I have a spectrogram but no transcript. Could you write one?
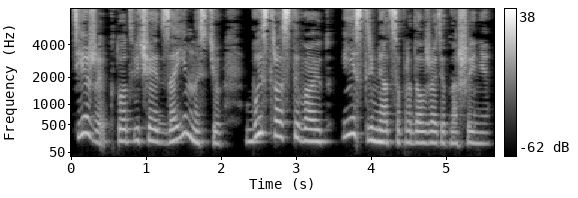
Те же, кто отвечает взаимностью, быстро остывают и не стремятся продолжать отношения.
